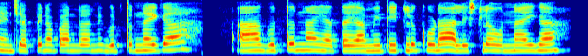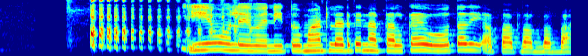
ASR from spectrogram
నేను చెప్పిన పనులన్నీ గుర్తున్నాయిగా? ఆ గుర్తున్నాయి అత్తయ్య. మీ తిట్లు కూడా ఆ లిస్ట్లో ఉన్నాయిగా? ఏమో లేవే నీతో మాట్లాడితే నా తలకాయ పోతుంది అబ్బాబ్బాబ్బా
